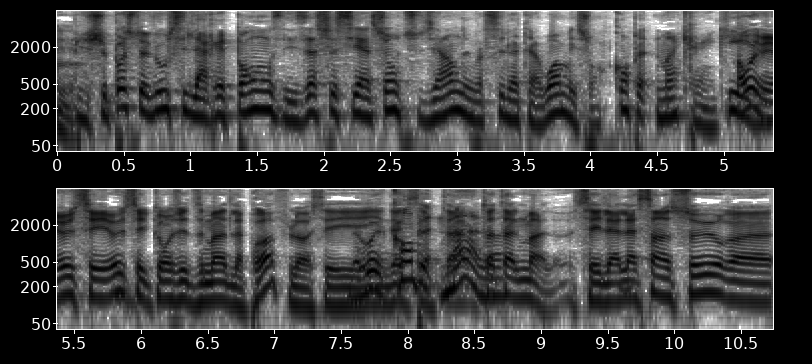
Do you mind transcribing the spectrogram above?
Hmm. Puis je sais pas si tu as vu aussi la réponse des associations étudiantes de l'Université d'Ottawa, mais ils sont complètement craqués. Ah oui, mais eux, c'est eux, c'est le congédiement de la prof, là. C'est ben complètement. Totalement. C'est la, la, censure. Euh,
